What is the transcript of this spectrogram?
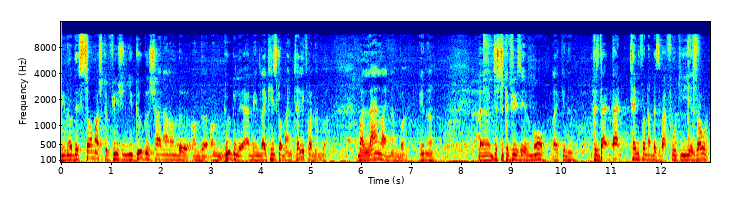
You know, there's so much confusion. You Google Shainan on the on the on Google it. I mean, like he's got my telephone number, my landline number. You know, uh, just to confuse it even more. Like you know, because that that telephone number is about 40 years old.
